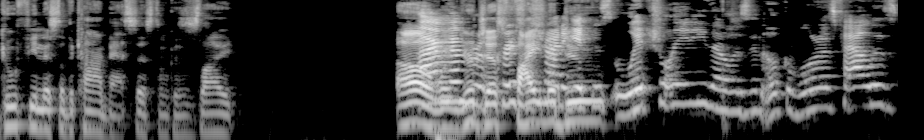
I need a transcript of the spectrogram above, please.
goofiness of the combat system because it's like, oh, I remember you're just Chris was fighting trying a to get this witch lady that was in Okamura's palace.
